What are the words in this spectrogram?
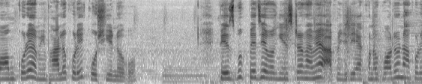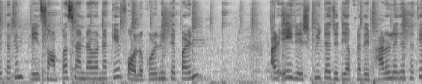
কম করে আমি ভালো করে কষিয়ে নেব। ফেসবুক পেজে এবং ইনস্টাগ্রামে আপনি যদি এখনও ফলো না করে থাকেন প্লিজ সম্পাস রান্নাবান্নাকে ফলো করে নিতে পারেন। আর এই রেসিপিটা যদি আপনাদের ভালো লেগে থাকে,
